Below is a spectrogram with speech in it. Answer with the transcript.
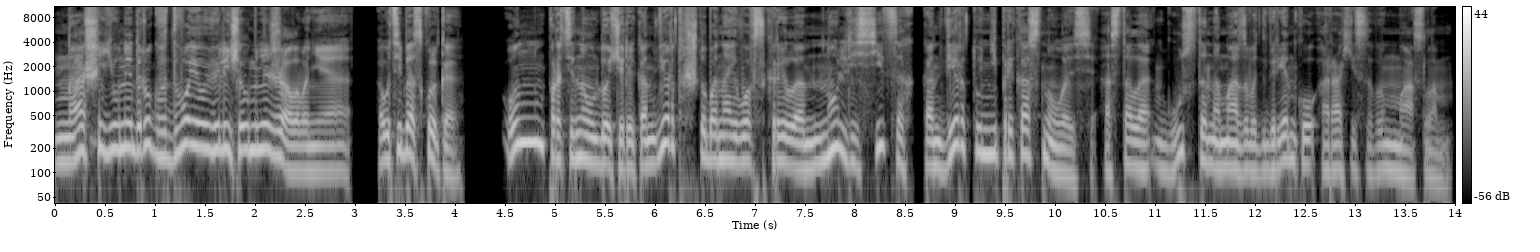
Наш юный друг вдвое увеличил мне жалование. А у тебя сколько?» Он протянул дочери конверт, чтобы она его вскрыла, но лисица к конверту не прикоснулась, а стала густо намазывать гренку арахисовым маслом.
